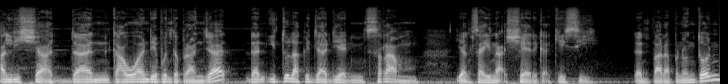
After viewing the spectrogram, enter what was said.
Alicia dan kawan dia pun terperanjat dan itulah kejadian seram yang saya nak share dekat KC dan para penonton.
